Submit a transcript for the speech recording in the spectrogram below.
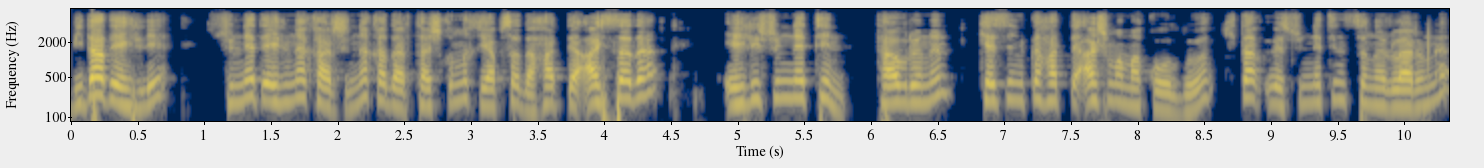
bidat ehli sünnet ehline karşı ne kadar taşkınlık yapsa da haddi aşsa da ehli sünnetin tavrının kesinlikle haddi aşmamak olduğu, kitap ve sünnetin sınırlarını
